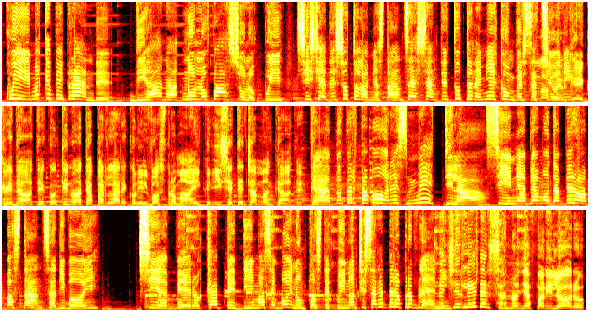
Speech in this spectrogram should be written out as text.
qui! Ma che vi prende? Diana non lo fa solo qui. Si siede sotto la mia stanza e sente tutte le mie Ma conversazioni. perché gridate? Continuate a parlare con il vostro Mike, gli siete già mancate. Kev, per favore, smettila! Sì, ne abbiamo davvero abbastanza di voi. Sì, è vero, Kev e Dima, se voi non foste qui non ci sarebbero problemi. Le cheerleader sanno gli affari loro.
